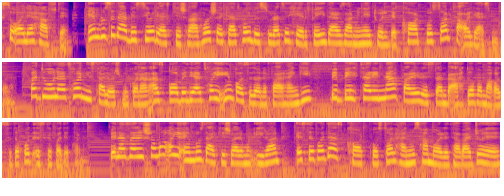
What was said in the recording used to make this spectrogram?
سوال هفته. امروزه در بسیاری از کشورها شرکتهایی به صورت حرفه‌ای در زمینه تولید کارت پستال فعالیت می‌کنند و دولت ها نیز تلاش می‌کنند از قابلیت های این قاصدان فرهنگی به بهترین نحو برای رسیدن به اهداف و مقاصد خود استفاده کنند. به نظر شما آیا امروز در کشورمون ایران استفاده از کارت پستال هنوز هم مورد توجهه؟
